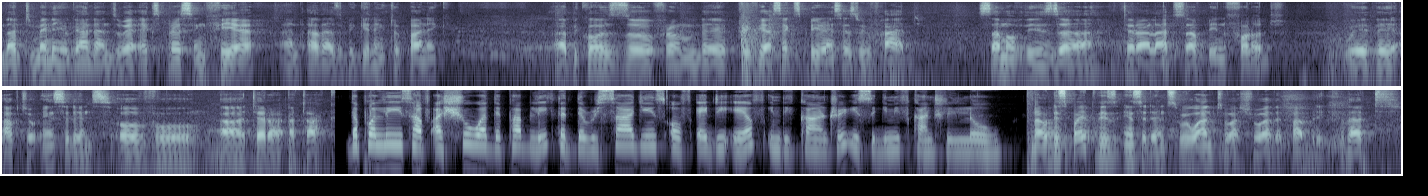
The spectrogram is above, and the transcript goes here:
that many Ugandans were expressing fear and others beginning to panic because from the previous experiences we've had, some of these terror alerts have been followed with the actual incidents of uh, terror attack. The police have assured the public that the resurgence of ADF in the country is significantly low. Now, despite these incidents, we want to assure the public that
